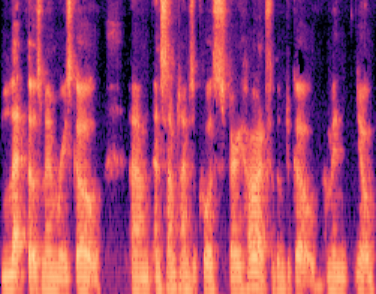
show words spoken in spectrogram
let those memories go. Um, and sometimes, of course, very hard for them to go. I mean, you know,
